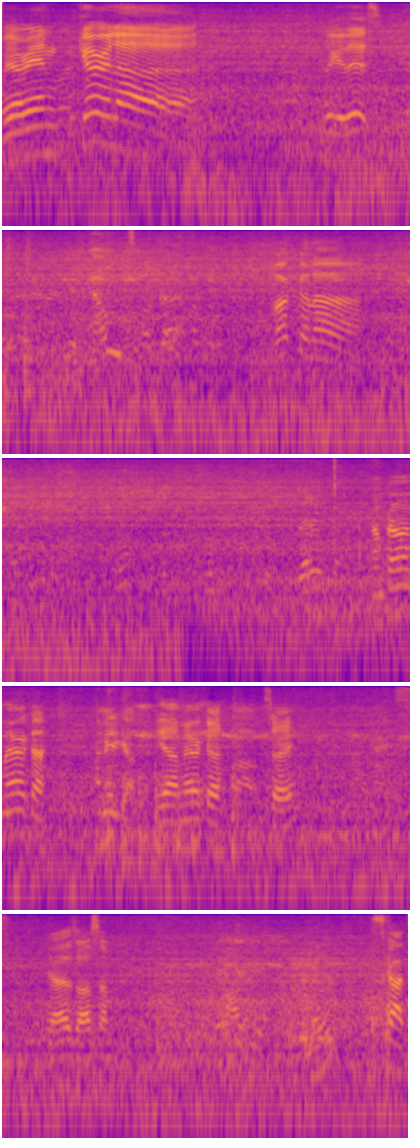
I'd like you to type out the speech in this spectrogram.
We are in Kerala. Look at this. Now it's Makala. Makala. Where? I'm from America. America? Yeah, America. Wow. Sorry. Nice. Yeah, that's awesome. Scott.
